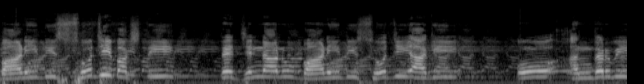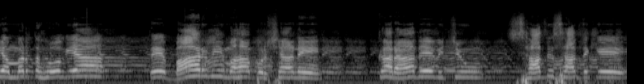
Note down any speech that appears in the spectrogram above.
ਬਾਣੀ ਦੀ ਸੋਝੀ ਬਖਸ਼ਤੀ ਤੇ ਜਿਨ੍ਹਾਂ ਨੂੰ ਬਾਣੀ ਦੀ ਸੋਝੀ ਆ ਗਈ, ਉਹ ਅੰਦਰ ਵੀ ਅੰਮ੍ਰਿਤ ਹੋ ਗਿਆ ਤੇ ਬਾਹਰ ਵੀ ਮਹਾਪੁਰਸ਼ਾਂ ਨੇ ਘਰਾਂ ਦੇ ਵਿੱਚੋਂ ਸੱਦ ਸੱਦ ਕੇ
